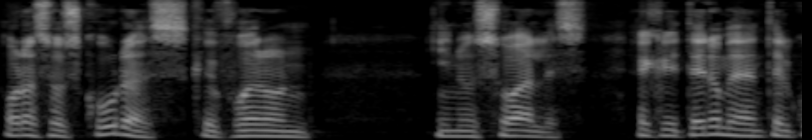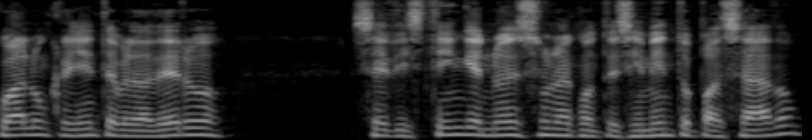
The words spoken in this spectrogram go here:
horas oscuras que fueron inusuales. El criterio mediante el cual un creyente verdadero se distingue no es un acontecimiento pasado,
